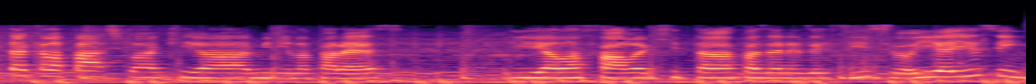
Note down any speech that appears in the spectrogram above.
tem aquela parte lá que a menina aparece e ela fala que tá fazendo exercício. E aí, assim.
